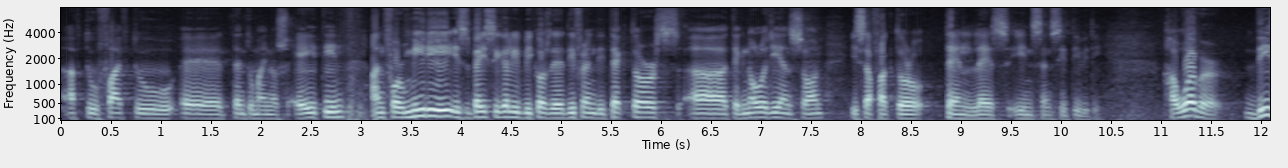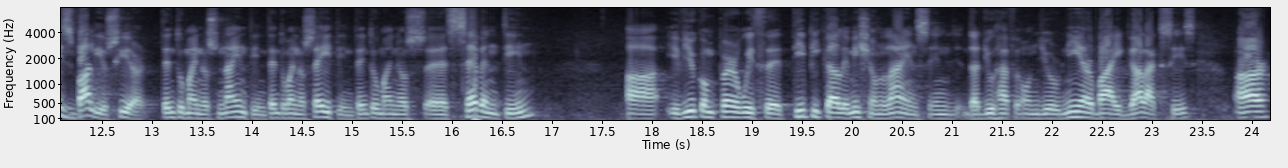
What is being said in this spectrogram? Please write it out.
up to 5 to uh, 10 to minus 18. And for MIRI is basically because the different detectors, uh, technology, and so on, is a factor 10 less in sensitivity. However, these values here, 10 to minus 19, 10 to minus 18, 10 to minus, uh, 17, uh, if you compare with the typical emission lines in, that you have on your nearby galaxies, are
